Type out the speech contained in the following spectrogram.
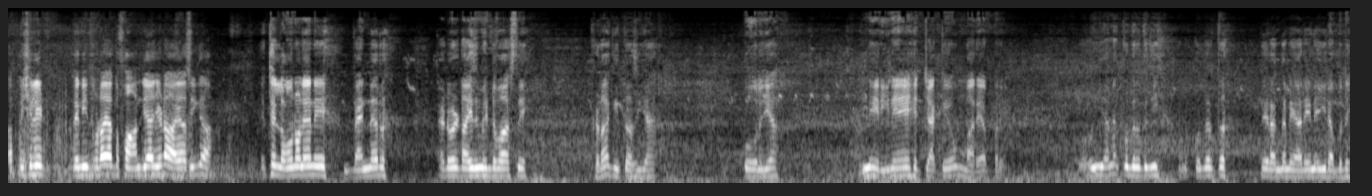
ਆ ਪਿਛਲੇ ਦਿਨੀ ਥੋੜਾ ਜਿਹਾ ਤੂਫਾਨ ਜਿਹਾ ਜਿਹੜਾ ਆਇਆ ਸੀਗਾ, ਇੱਥੇ ਲਾਉਣ ਵਾਲਿਆਂ ਨੇ ਬੈਨਰ ਐਡਵਰਟਾਈਜ਼ਮੈਂਟ ਵਾਸਤੇ ਖੜਾ ਕੀਤਾ ਸੀਗਾ। ਕੋਲ ਜਿਹਾ। ਨੇਰੀ ਨੇ ਚੱਕ ਕੇ ਉਹ ਮਾਰਿਆ ਪਰੇ। ਉਹੀ ਆ ਨਾ ਕੁਦਰਤ ਜੀ। ਹੁਣ ਕੁਦਰਤ ਤੇ ਰੰਗ ਨਿਆਰੇ ਨੇ ਜੀ ਰੱਬ ਦੇ।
